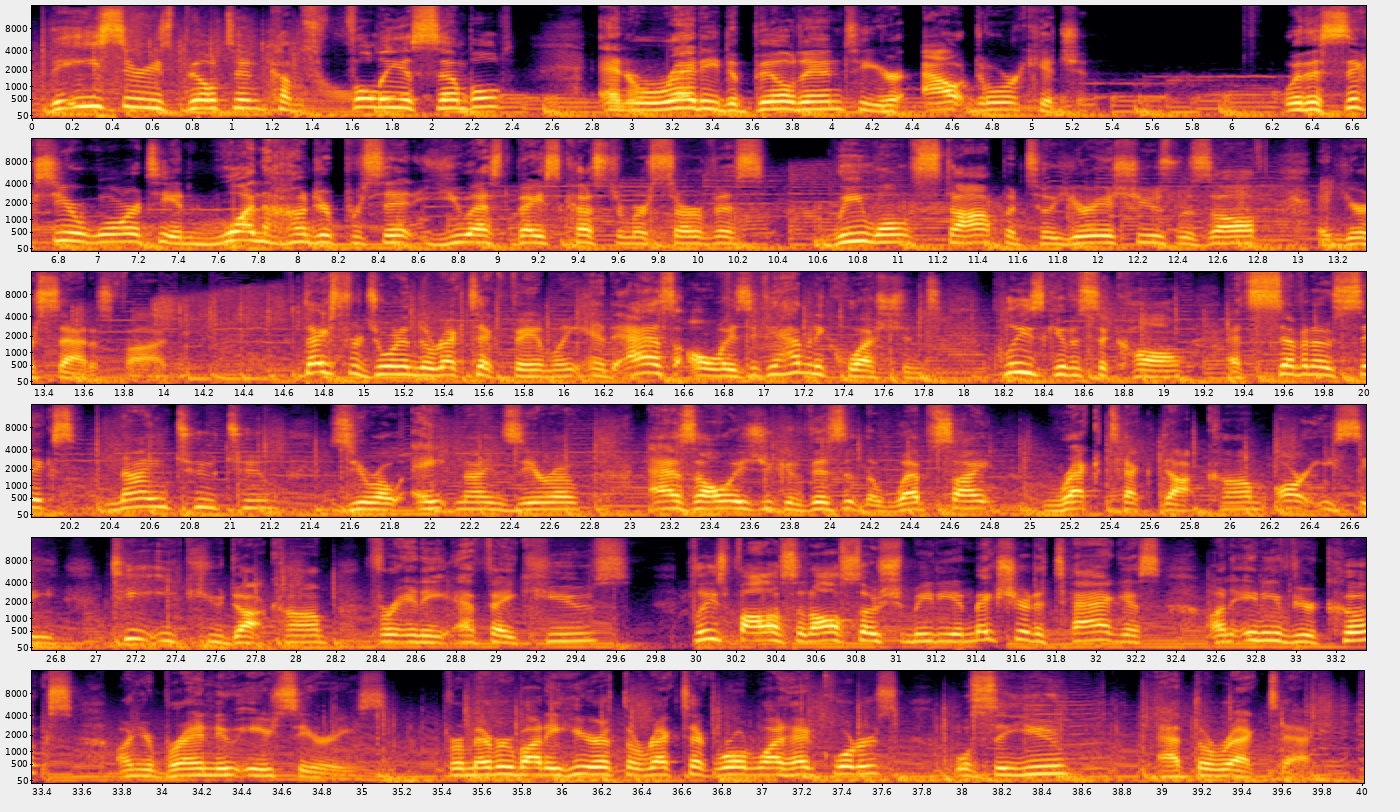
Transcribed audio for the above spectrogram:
The E-Series built-in comes fully assembled and ready to build into your outdoor kitchen. With a six-year warranty and 100% US-based customer service, we won't stop until your issue is resolved and you're satisfied. Thanks for joining the recteq family, and as always, if you have any questions, please give us a call at 706 922 0890. As always, you can visit the website recteq.com, R E C T E Q.com, for any FAQs. Please follow us on all social media and make sure to tag us on any of your cooks on your brand new E series. From everybody here at the recteq Worldwide headquarters, we'll see you at the recteq.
